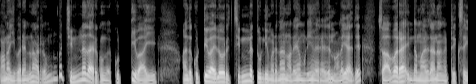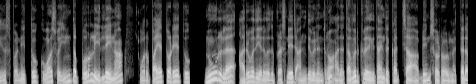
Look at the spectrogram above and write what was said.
ஆனால் இவர் என்னன்னா ரொம்ப சின்னதாக இருக்குங்க. குட்டி வாய் அந்த குட்டி வாயில் ஒரு சின்ன தூண்டி மட்டும்தான் நுழைய முடியும். வேறு எதுவும் நுழையாது. ஸோ அவரை இந்த மாதிரி தான் நாங்கள் ட்ரிக்ஸை யூஸ் பண்ணி தூக்குவோம். ஸோ இந்த பொருள் இல்லைன்னா, ஒரு பயத்தோடையே தூ 100ல 60, 70% அந்து விழுந்துரும். அதை தவிர்க்கிறதுக்கு தான் இந்த கச்சா அப்படின்னு சொல்கிற ஒரு மெத்தடை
